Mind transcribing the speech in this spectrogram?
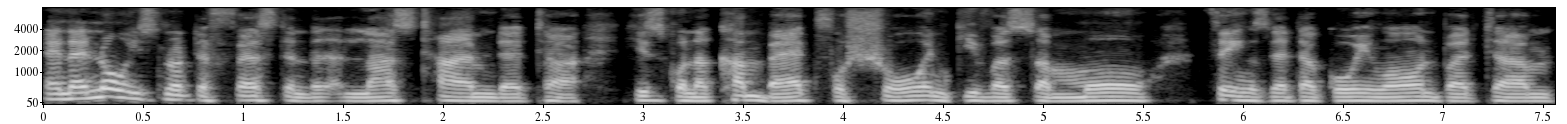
And I know it's not the first and the last time that uh, he's gonna come back for sure and give us some more things that are going on. But um,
